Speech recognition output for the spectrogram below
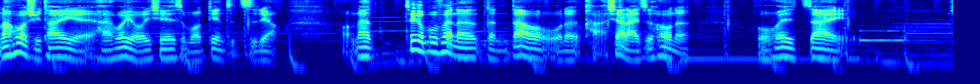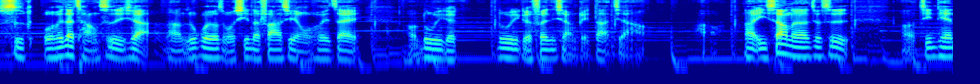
那或许它也还会有一些什么电子资料，哦，那这个部分呢，等到我的卡下来之后呢，我会再试，我会再尝试一下。啊如果有什么新的发现，我会再哦录一个录一个分享给大家。好，那以上呢就是哦今天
